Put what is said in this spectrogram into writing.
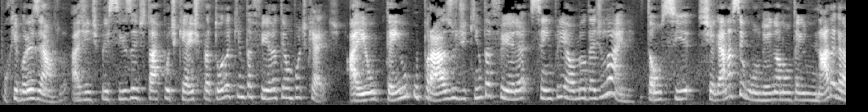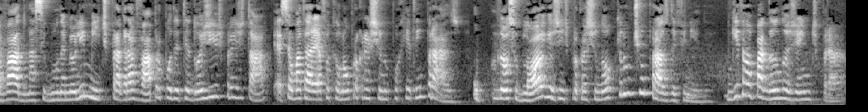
Porque, por exemplo, a gente precisa editar podcast para toda quinta-feira ter um podcast. Aí eu tenho o prazo de quinta-feira, sempre é o meu deadline. Então, se chegar na segunda e eu ainda não tenho nada gravado, na segunda é meu limite para gravar para poder ter dois dias para editar. Essa é uma tarefa que eu não procrastino porque tem prazo. O nosso blog a gente procrastinou porque não tinha um prazo definido. Ninguém tava pagando a gente pra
